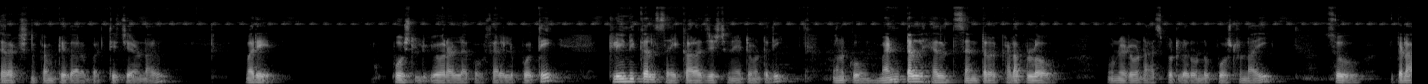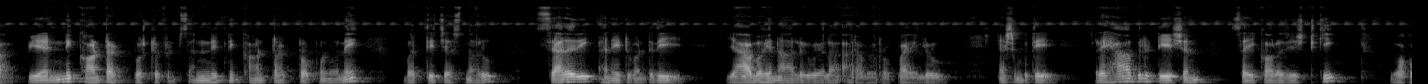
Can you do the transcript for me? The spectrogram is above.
సెలక్షన్ కమిటీ ద్వారా భర్తీ చేయనున్నారు. మరి పోస్టుల వివరాల్లోకి ఒకసారి వెళ్ళిపోతే క్లినికల్ సైకాలజిస్ట్ అనేటువంటిది మనకు మెంటల్ హెల్త్ సెంటర్ కడపలో ఉండేటువంటి హాస్పిటల్లో రెండు పోస్టులు ఉన్నాయి సో ఇక్కడ ఇవన్నీ కాంట్రాక్ట్ పోస్టులు ఫ్రెండ్స్. అన్నిటినీ కాంట్రాక్ట్ రూపంలోనే భర్తీ చేస్తున్నారు. శాలరీ అనేటువంటిది యాభై నాలుగు వేల అరవై రూపాయలు. నెక్స్ట్ పోతే రిహాబిలిటేషన్ సైకాలజిస్ట్కి ఒక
